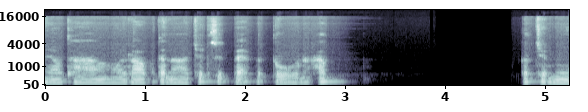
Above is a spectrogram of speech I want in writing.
แนวทางหวยราวพัฒนาชุด 18 ประตูนะครับ ก็จะมี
